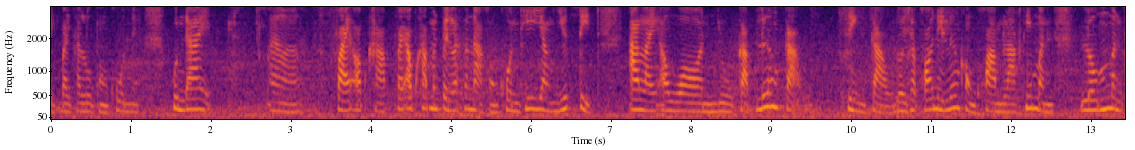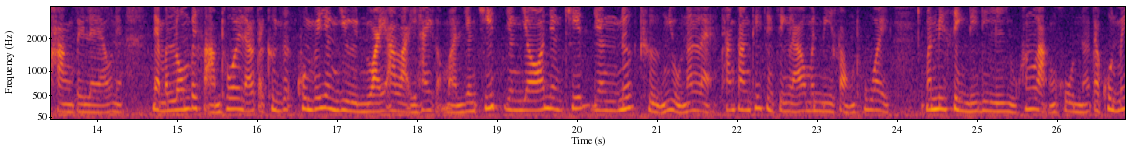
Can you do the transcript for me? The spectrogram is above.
10 ใบสรุปของคุณเนี่ยคุณได้ไฟออฟคัพไฟออฟคัพมันเป็นลักษณะของคนที่ยังยึดติดอะไรอาวรณ์อยู่กับเรื่องเก่า สิ่งเก่า โดยเฉพาะในเรื่องของความรักที่มันล้มมันพังไปแล้วเนี่ยเนี่ยมันล้มไปสามถ้วยแล้ว แต่คุณก็คุณก็ยังยืนไว้อะไรให้กับมัน ยังคิดยังย้อนยังคิดยังนึกถึงอยู่นั่นแหละ ทั้งๆที่จริง ๆ แล้วมันมีสองถ้วย มันมีสิ่งดีๆ อยู่ข้างหลังคุณนะแต่คุณไม่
